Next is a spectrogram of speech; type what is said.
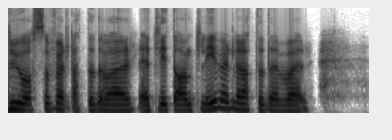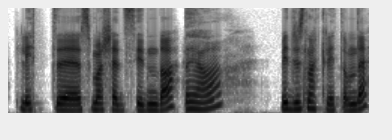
du også følte at det var et litt annet liv, eller at det var litt uh, som har skjedd siden da. Ja. Vil du snakke litt om det?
